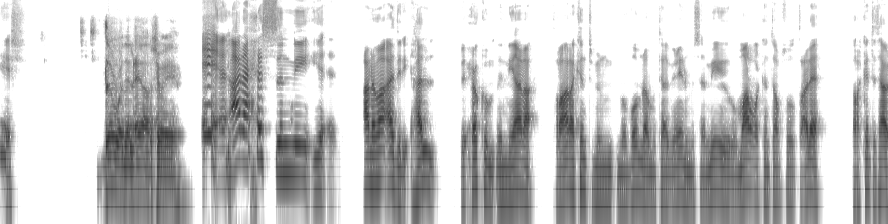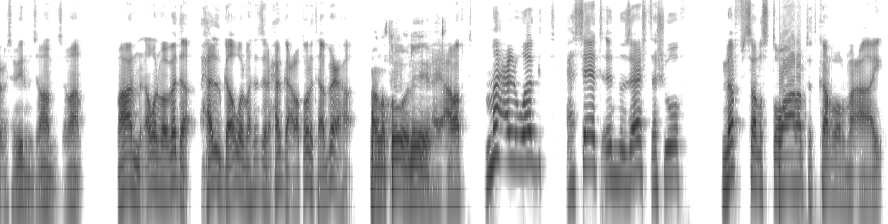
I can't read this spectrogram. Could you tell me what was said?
إيش؟ زود العيار شوية. إيه أنا أحس إني. أنا ما أدري هل بحكم إني أنا ترى أنا كنت من من ضمن المتابعين المسامير ومرة كنت مبسوط عليه ترى كنت أتابع مسامير من زمان من زمان. ما من أول ما بدأ حلقة أول ما تنزل الحلقة على طول أتابعها. على طول إيه. يعني عرفت؟ مع الوقت حسيت إنه زعجت أشوف نفس الأسطوانة بتتكرر معاي.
